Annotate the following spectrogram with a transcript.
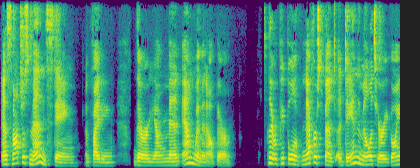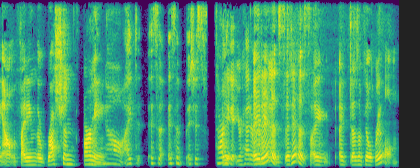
And it's not just men staying and fighting, there are young men and women out there there were people who've never spent a day in the military going out and fighting the Russian army. No, I it's a it's a it's just it's hard I, to get your head around. It is. It is. I it doesn't feel real.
